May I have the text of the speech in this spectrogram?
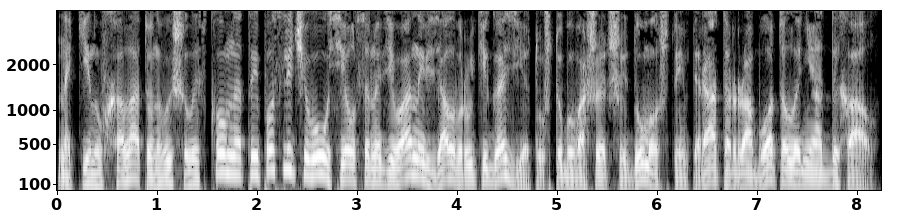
Накинув халат, он вышел из комнаты, после чего уселся на диван и взял в руки газету, чтобы вошедший думал, что император работал и не отдыхал.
